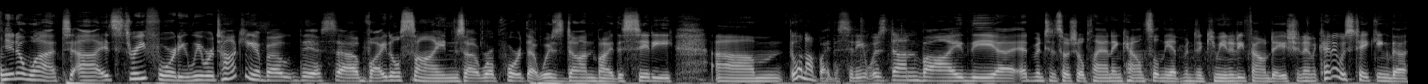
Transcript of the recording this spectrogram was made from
You know what? Uh, it's 3:40. We were talking about this uh, vital signs uh, report that was done by the city. Um, well, not by the city. It was done by the uh, Edmonton Social Planning Council and the Edmonton Community Foundation, and it kind of was taking the,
